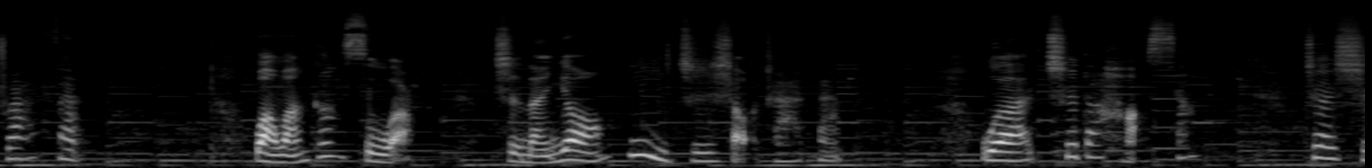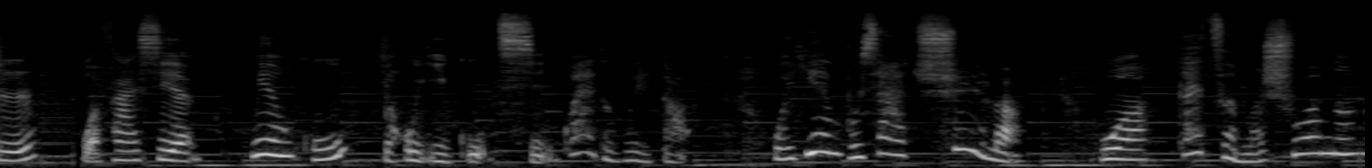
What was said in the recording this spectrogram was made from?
抓饭。旺旺告诉我，只能用一只手抓饭。我吃得好香。这时，我发现面糊有一股奇怪的味道，我咽不下去了。我该怎么说呢？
